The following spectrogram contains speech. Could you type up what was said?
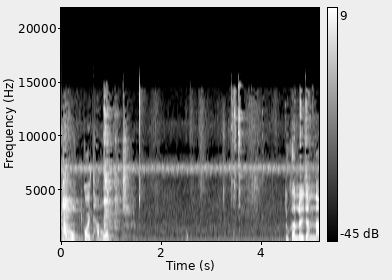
থামুত কয় থামুত। দুখন লৈ যাম না?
